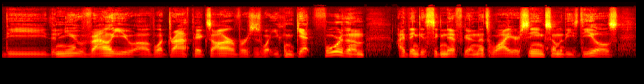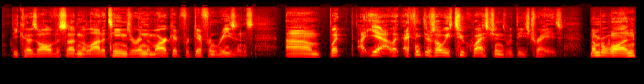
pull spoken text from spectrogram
the the new value of what draft picks are versus what you can get for them. I think is significant. That's why you're seeing some of these deals because all of a sudden a lot of teams are in the market for different reasons. Um, but uh, yeah, like I think there's always two questions with these trades. Number one,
